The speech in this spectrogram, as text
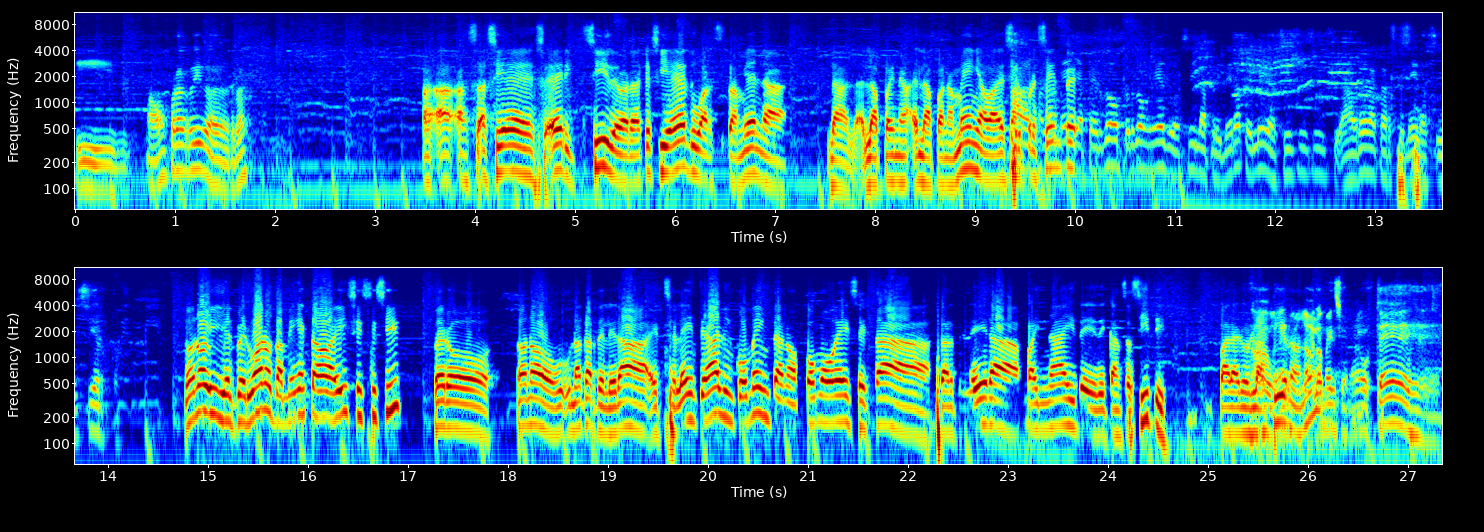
y vamos para arriba, ¿verdad? Así es, Eric. Sí, de verdad que sí. Edwards también, la, la, la, la pena- la panameña va a decir presente. panameña, perdón, perdón, Edward, sí, la primera pelea, sí, sí, sí, sí, abre la cartelera, sí, es cierto. No, no, y el peruano también estaba ahí, sí, sí, sí. Pero, no, no, una cartelera excelente. Alvin, coméntanos cómo es esta cartelera Fight Night de, de Kansas City para los Ah, latinos, bueno, ¿no? lo mencionaban ustedes, eh,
